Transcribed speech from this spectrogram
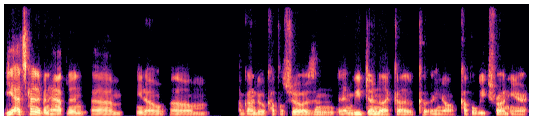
Yeah, it's kind of been happening. Um, you know, um, I've gone to a couple shows and and we've done like a you know a couple weeks run here.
